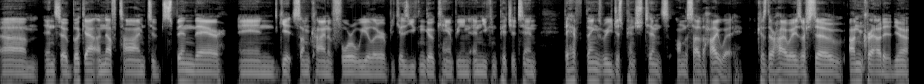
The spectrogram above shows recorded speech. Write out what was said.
Um, and so book out enough time to spend there and get some kind of four wheeler because you can go camping and you can pitch a tent. They have things where you just pitch tents on the side of the highway because their highways are so uncrowded. You know,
